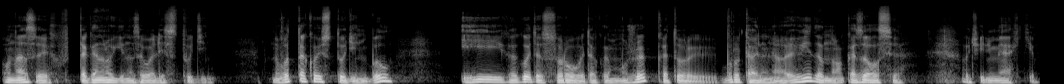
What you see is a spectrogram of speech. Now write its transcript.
У нас их в Таганроге называли студень. Вот такой студень был – и какой-то суровый такой мужик, который брутального вида, но оказался очень мягким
